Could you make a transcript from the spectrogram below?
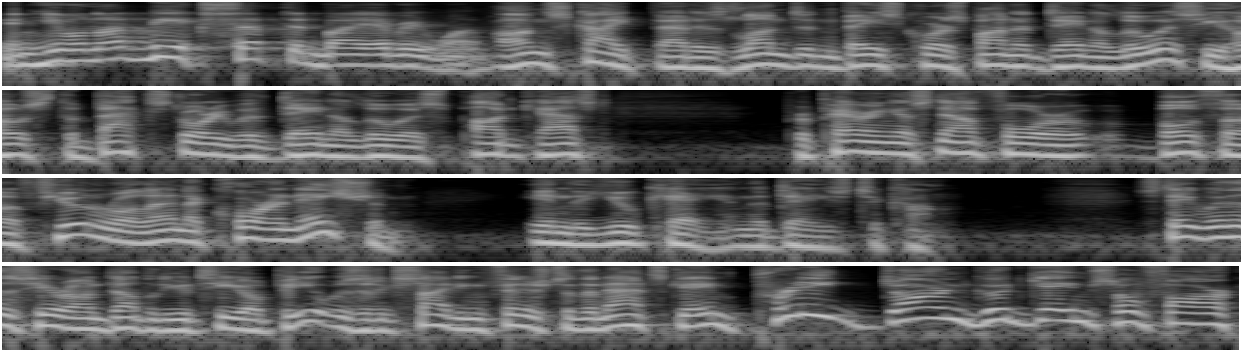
and he will not be accepted by everyone. On Skype, that is London based correspondent Dana Lewis. He hosts the Backstory with Dana Lewis podcast, preparing us now for both a funeral and a coronation in the UK in the days to come. Stay with us here on WTOP. It was an exciting finish to the Nats game. Pretty darn good game so far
